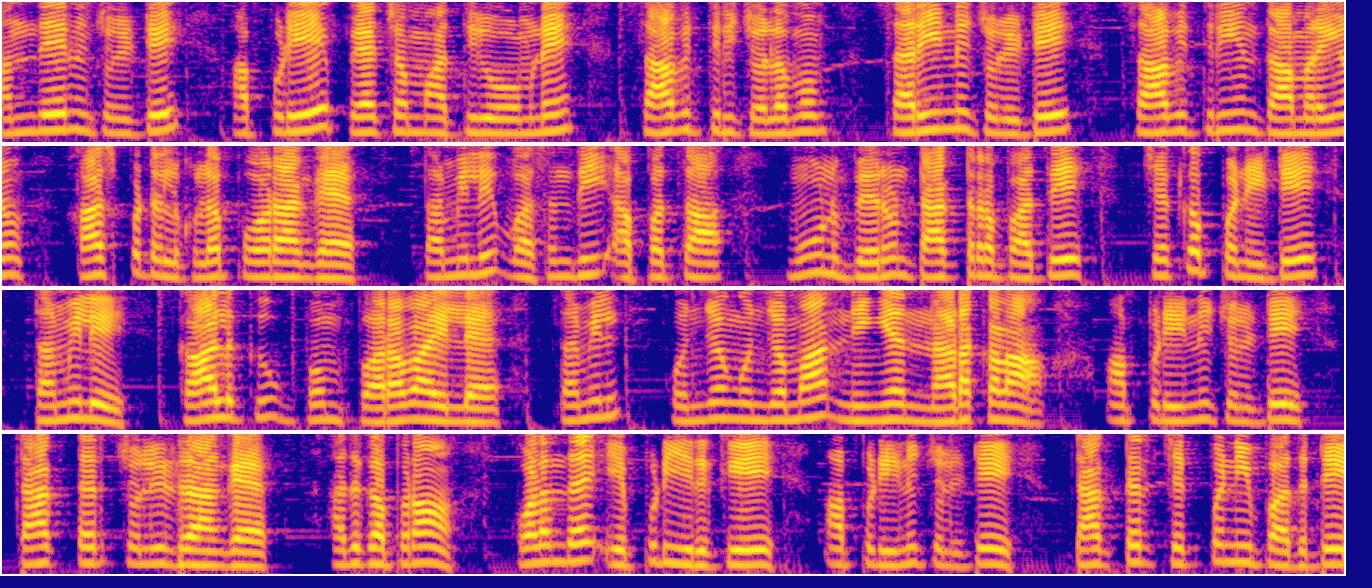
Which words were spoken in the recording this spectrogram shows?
வந்தேன்னு சொல்லிட்டு அப்படியே பேச்சை மாற்றிடுவோம்னு சாவித்திரி சொல்லவும் சரின்னு சொல்லிட்டு சாவித்திரியும் தாமரையும் ஹாஸ்பிட்டலுக்குள்ளே போகிறாங்க தமிழ் வசந்தி அப்பத்தா மூணு பேரும் டாக்டரை பார்த்து செக்கப் பண்ணிவிட்டு தமிழ் காலுக்கு இப்போ பரவாயில்லை. தமிழ் கொஞ்சம் கொஞ்சமாக நீங்கள் நடக்கலாம். அப்படின்னு சொல்லிட்டு டாக்டர் சொல்லிடுறாங்க. அதுக்கப்புறம் குழந்தை எப்படி இருக்குது அப்படின்னு சொல்லிட்டு டாக்டர் செக் பண்ணி பார்த்துட்டு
